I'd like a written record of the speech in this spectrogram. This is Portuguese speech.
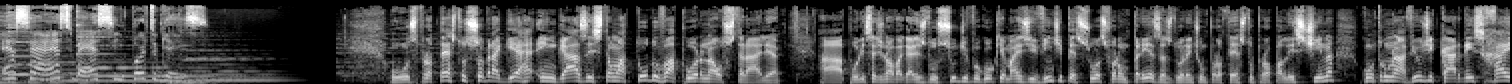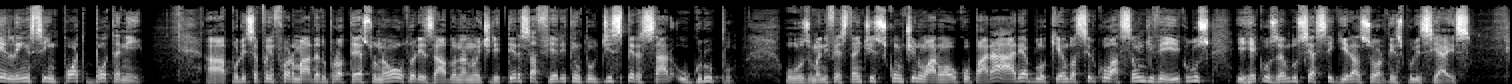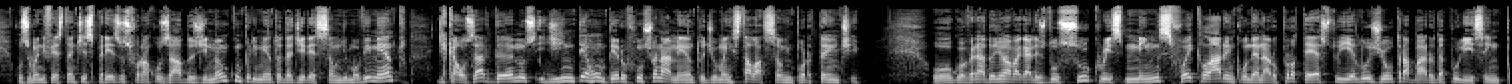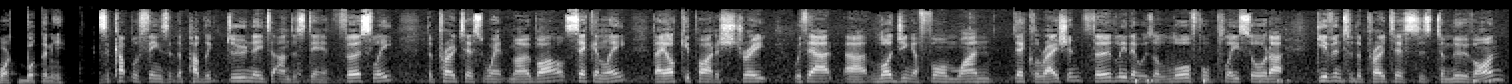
Essa é a SBS em português. Os protestos sobre a guerra em Gaza estão a todo vapor na Austrália. A polícia de Nova Gales do Sul divulgou que mais de 20 pessoas foram presas durante um protesto pró-Palestina contra um navio de carga israelense em Port Botany. A polícia foi informada do protesto não autorizado na noite de terça-feira e tentou dispersar o grupo. Os manifestantes continuaram a ocupar a área, bloqueando a circulação de veículos e recusando-se a seguir as ordens policiais. Os manifestantes presos foram acusados de não cumprimento da direção de movimento, de causar danos e de interromper o funcionamento de uma instalação importante. O governador de Nova Gales do Sul, Chris Minns, foi claro em condenar o protesto e elogiou o trabalho da polícia em Port Botany. There's a couple of things that the public do need to understand. Firstly, the protest went mobile. Secondly, they occupied a street without uh, lodging a Form 1 declaration. Thirdly, there was a lawful police order given to the protesters to move on.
